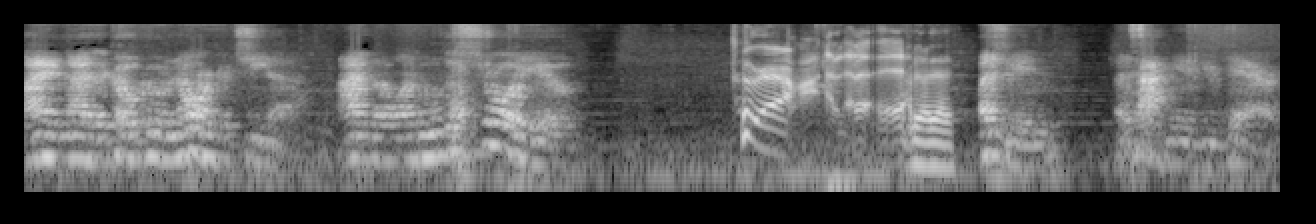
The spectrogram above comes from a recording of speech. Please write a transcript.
I am neither Goku nor Vegeta. I'm the one who will destroy you. I mean, attack me if you dare.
